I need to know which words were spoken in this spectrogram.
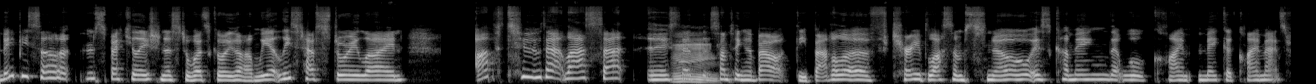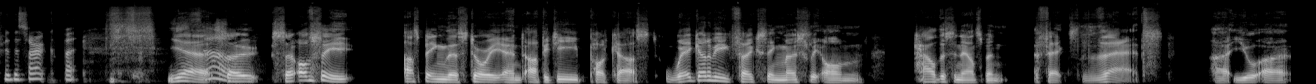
maybe some speculation as to what's going on. We at least have storyline up to that last set. They said Mm. that something about the Battle of Cherry Blossom Snow is coming that will climb make a climax for this arc. But Yeah. So- So so obviously us being the story and RPG podcast, we're going to be focusing mostly on how this announcement affects that. Uh, you are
